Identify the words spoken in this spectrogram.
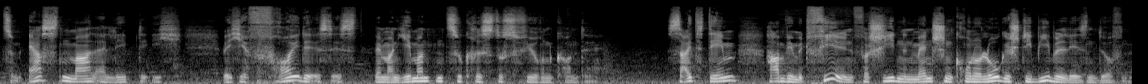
Zum ersten Mal erlebte ich, welche Freude es ist, wenn man jemanden zu Christus führen konnte. Seitdem haben wir mit vielen verschiedenen Menschen chronologisch die Bibel lesen dürfen.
